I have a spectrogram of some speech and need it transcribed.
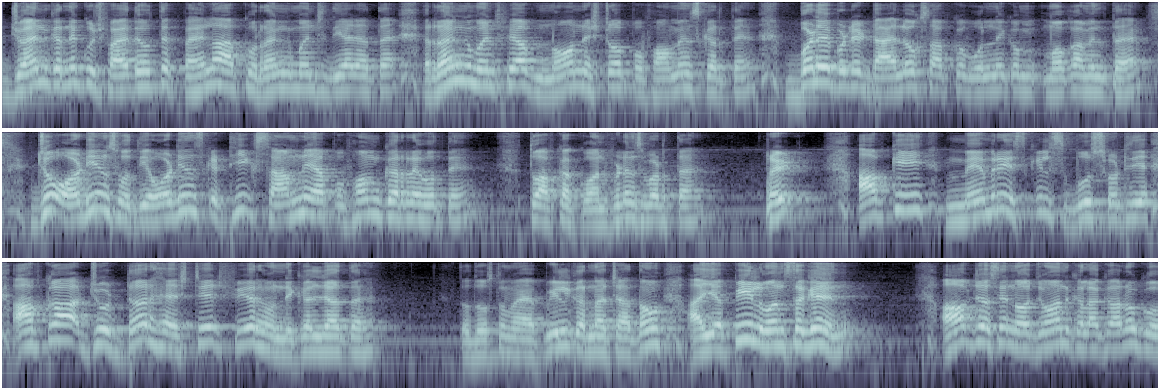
ज्वाइन करने कुछ फ़ायदे होते हैं। पहला आपको रंगमंच दिया जाता है। रंगमंच पे आप नॉन स्टॉप परफॉर्मेंस करते हैं। बड़े बड़े डायलॉग्स आपको बोलने को मौका मिलता है। जो ऑडियंस होती है ऑडियंस के ठीक सामने आप परफॉर्म कर रहे होते हैं तो आपका कॉन्फिडेंस बढ़ता है। राइट आपकी मेमोरी स्किल्स बूस्ट होती है। आपका जो डर है स्टेज फियर है, वो निकल जाता है। तो दोस्तों, मैं अपील करना चाहता हूँ। आई अपील वंस अगेन आप जैसे नौजवान कलाकारों को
